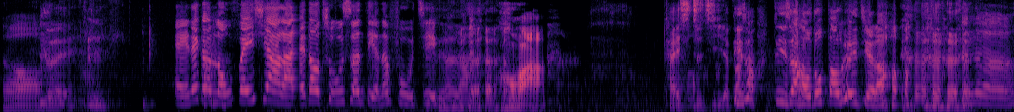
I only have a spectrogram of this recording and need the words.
哦，对，哎、那个龙飞下来到出生点那附近了啦。哇，太刺激了吧地！上地上好多包可以捡哦。真的，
